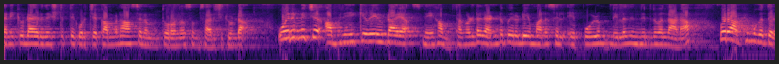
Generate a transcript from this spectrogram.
തനിക്കുണ്ടായിരുന്ന ഇഷ്ടത്തെക്കുറിച്ച് കമൽഹാസനും തുറന്നു സംസാരിച്ചിട്ടുണ്ട്. ഒരുമിച്ച് അഭിനയിക്കവെയുണ്ടായ സ്നേഹം തങ്ങളുടെ രണ്ടുപേരുടെയും മനസ്സിൽ എപ്പോഴും നിലനിന്നിരുന്നുവെന്നാണ് ഒരു അഭിമുഖത്തിൽ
